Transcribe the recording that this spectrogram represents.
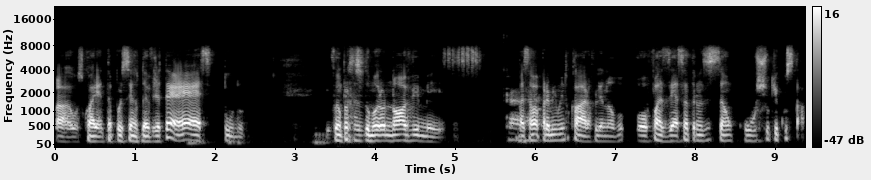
Ah, os 40% do FGTS, tudo. E foi um processo que demorou nove meses. Caraca. Mas estava para mim muito claro. Eu falei, não, vou fazer essa transição, custe o que custar.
